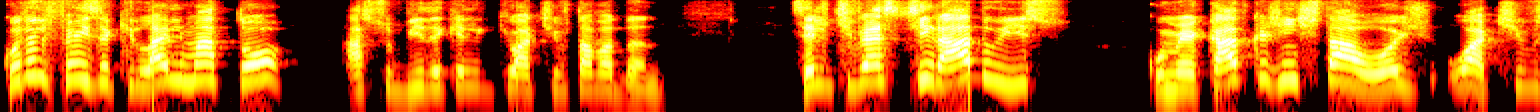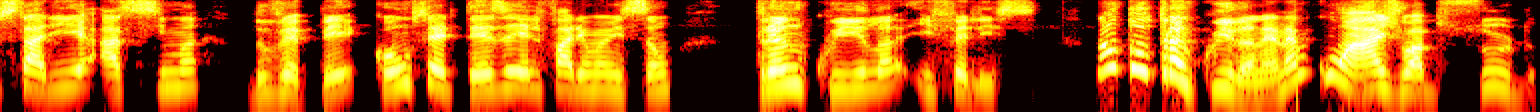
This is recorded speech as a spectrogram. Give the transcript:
Quando ele fez aquilo lá, ele matou a subida que, ele, que o ativo estava dando. Se ele tivesse tirado isso, com o mercado que a gente está hoje, o ativo estaria acima do VP, com certeza ele faria uma missão tranquila e feliz. Não tão tranquila, né? Não é com ágil absurdo,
